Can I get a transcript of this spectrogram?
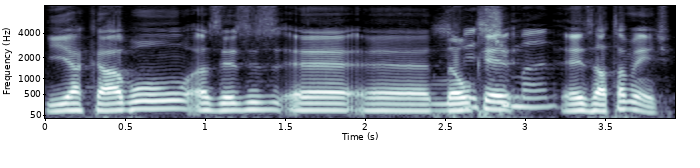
E acabam, às vezes, eh, eh, não que Subestimando. Exatamente.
